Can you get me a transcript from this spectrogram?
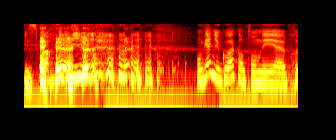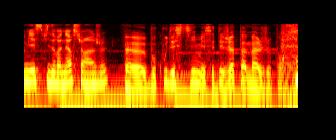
l'espoir fait vivre. on gagne quoi quand on est euh, premier speedrunner sur un jeu? Euh, beaucoup d'estime et c'est déjà pas mal, je pense.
